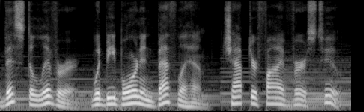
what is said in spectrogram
This deliverer would be born in Bethlehem, chapter 5 verse 2.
